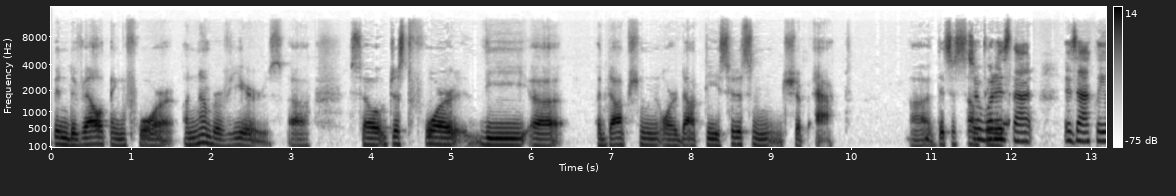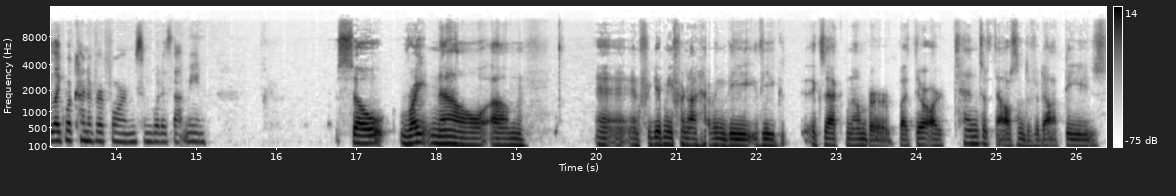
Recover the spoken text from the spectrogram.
been developing for a number of years. Uh, so, just for the uh, Adoption or Adoptee Citizenship Act, uh, this is something. So, what is that? Exactly? Like what kind of reforms and what does that mean? So right now, um, and, and, forgive me for not having the, the exact number, but there are tens of thousands of adoptees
